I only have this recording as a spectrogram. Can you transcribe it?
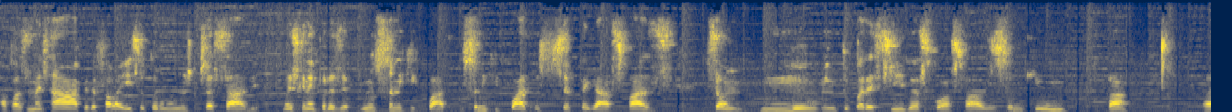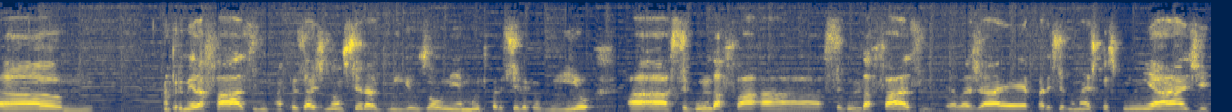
a fase mais rápida, falar isso todo mundo já sabe. Mas que nem, por exemplo, no Sonic 4. No Sonic 4, se você pegar as fases, são muito parecidas com as fases do Sonic 1, tá? Um, a primeira fase, apesar de não ser a Green Hill Zone, é muito parecida com a Green Hill. A, a segunda, a segunda fase, ela já é parecida mais com a Spring Yard.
